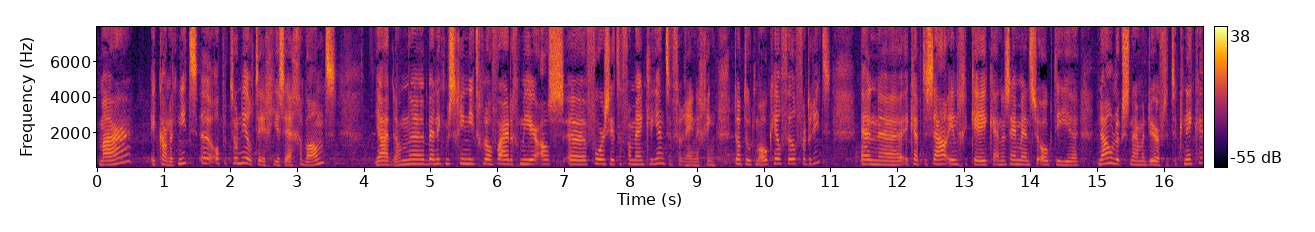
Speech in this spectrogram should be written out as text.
Maar ik kan het niet uh, op het toneel tegen je zeggen, want... Ja, dan uh, ben ik misschien niet geloofwaardig meer als uh, voorzitter van mijn cliëntenvereniging. Dat doet me ook heel veel verdriet. En uh, ik heb de zaal ingekeken en er zijn mensen ook die nauwelijks naar me durfden te knikken.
